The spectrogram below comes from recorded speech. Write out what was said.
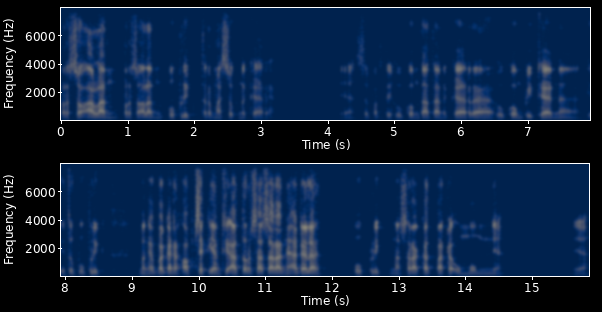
persoalan-persoalan publik termasuk negara ya. Seperti hukum tata negara, hukum pidana, itu publik. Mengapa? Karena objek yang diatur sasarannya adalah publik, masyarakat pada umumnya. Ya.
